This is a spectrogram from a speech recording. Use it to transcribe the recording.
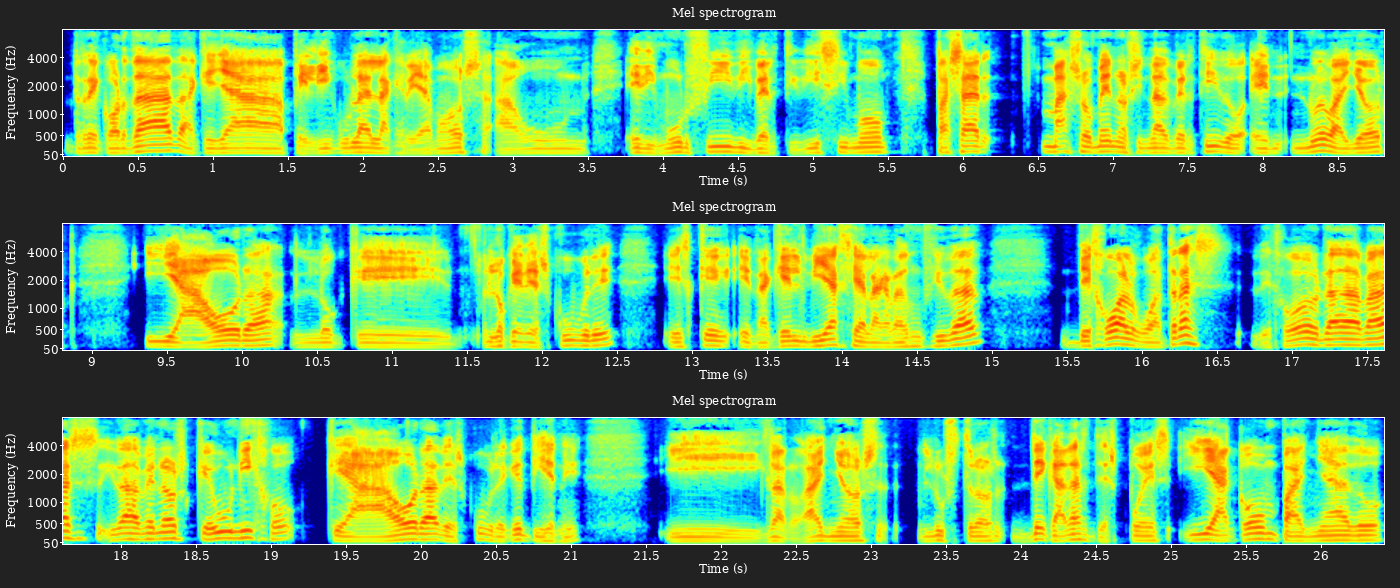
Recordad aquella película en la que veíamos a un Eddie Murphy divertidísimo pasar más o menos inadvertido en Nueva York y ahora lo que, lo que descubre es que en aquel viaje a la gran ciudad dejó algo atrás, dejó nada más y nada menos que un hijo que ahora descubre que tiene y claro, años, lustros, décadas después y acompañado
